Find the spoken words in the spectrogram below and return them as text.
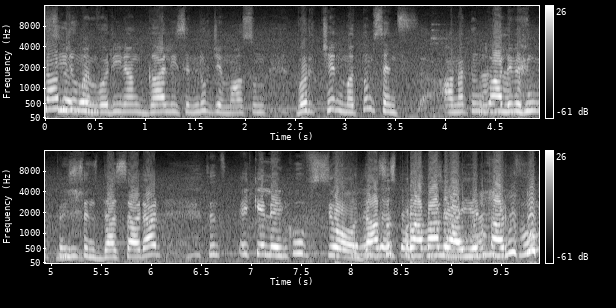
լավ է։ Սիրում եմ, որ իրանք գալիս են, լուրջ եմ ասում, որ չեն մտնում սենց անակնկալի սենց դասարան, Տենց եկել ենք ու վсё, դասս պրավալ է երկարկվում։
